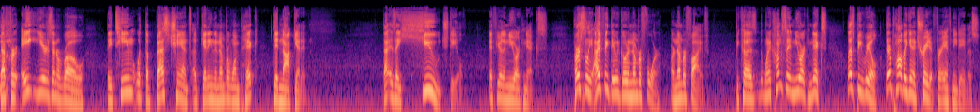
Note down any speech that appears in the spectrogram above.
that for eight years in a row, the team with the best chance of getting the number one pick did not get it. That is a huge deal if you're the New York Knicks. Personally, I think they would go to number four or number five. Because when it comes to the New York Knicks, let's be real, they're probably going to trade it for Anthony Davis.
